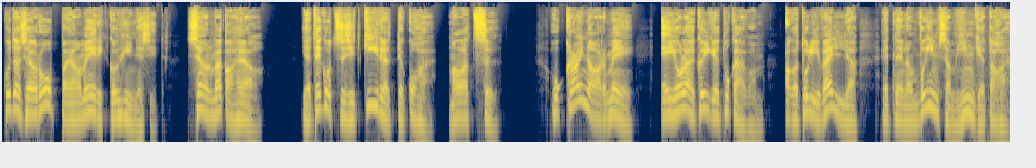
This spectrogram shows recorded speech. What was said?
kuidas Euroopa ja Ameerika ühinesid, see on väga hea ja tegutsesid kiirelt ja kohe, malatsõ. Ukraina armee ei ole kõige tugevam, aga tuli välja, et neil on võimsam hing ja tahe.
